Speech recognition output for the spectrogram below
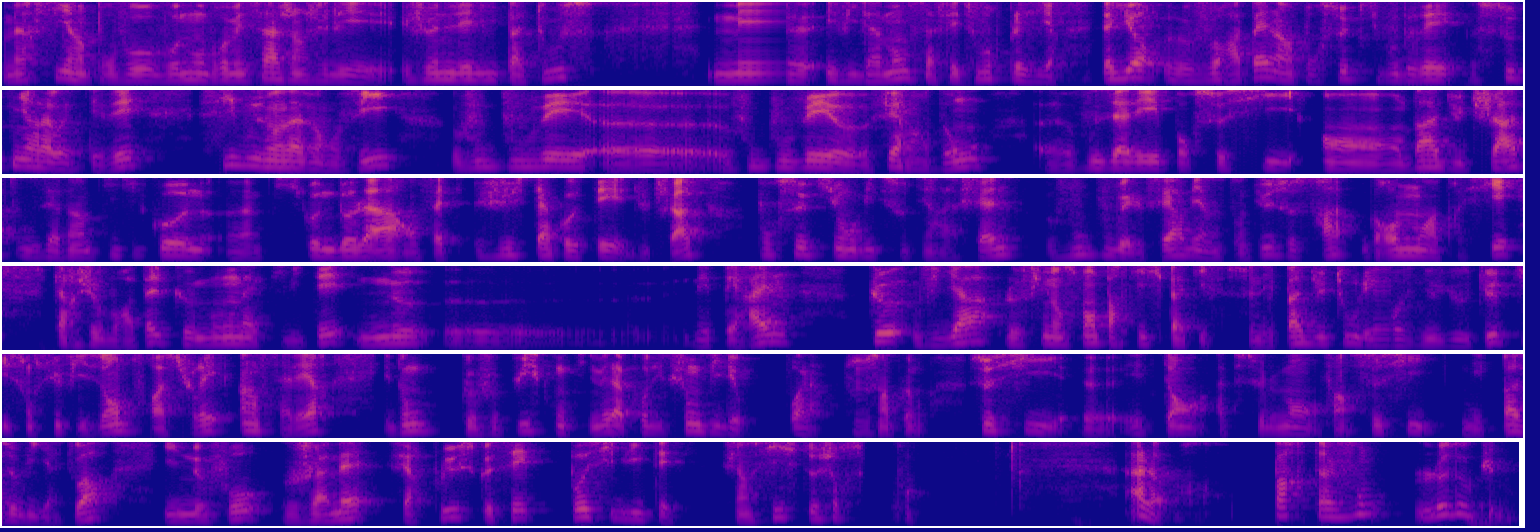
Merci hein, pour vos, nombreux messages. Hein. je, ne les lis pas tous, mais euh, évidemment, ça fait toujours plaisir. D'ailleurs, euh, je rappelle, hein, pour ceux qui voudraient soutenir la Web TV, si vous en avez envie, euh, vous pouvez faire un don. Vous allez pour ceci en bas du chat, vous avez un petit icône, un petit icône dollar en fait juste à côté du chat. Pour ceux qui ont envie de soutenir la chaîne, vous pouvez le faire, bien entendu, ce sera grandement apprécié, car je vous rappelle que mon activité ne n'est pérenne que via le financement participatif. Ce n'est pas du tout les revenus YouTube qui sont suffisants pour assurer un salaire et donc que je puisse continuer la production de vidéos. Voilà, tout simplement. Ceci euh, étant absolument, enfin, ceci n'est pas obligatoire. Il ne faut jamais faire plus que ses possibilités. J'insiste sur ce point. Alors, partageons le document.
